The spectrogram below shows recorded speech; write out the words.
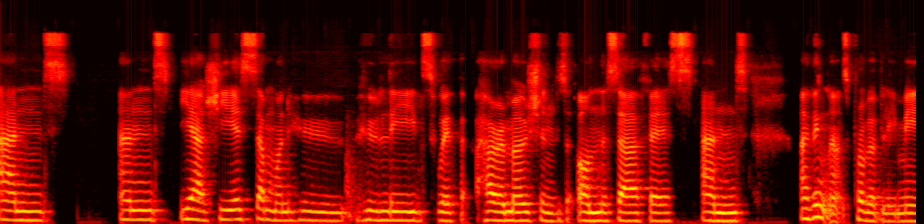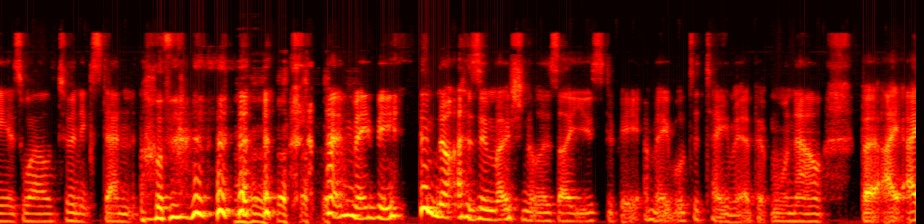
and and yeah she is someone who who leads with her emotions on the surface. And i think that's probably me as well to an extent i'm maybe not as emotional as i used to be. I'm able to tame it a bit more now. But i i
